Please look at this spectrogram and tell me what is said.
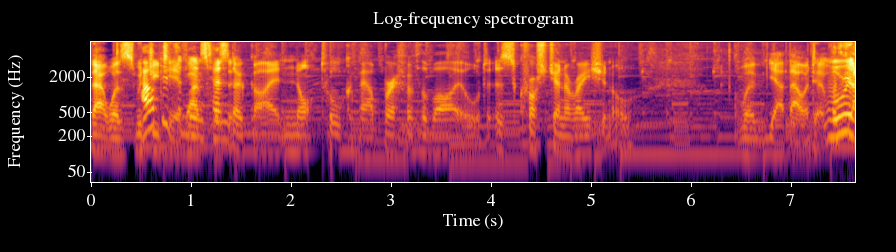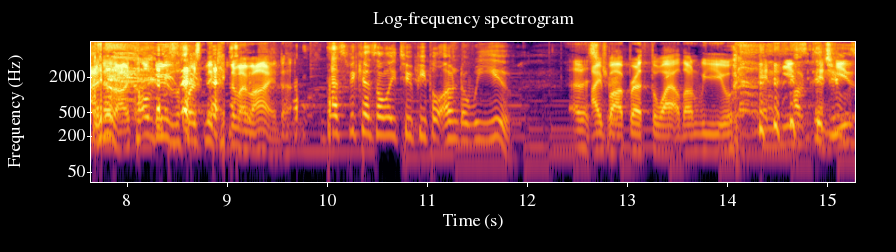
that was with How GTA did the 5 Nintendo specific. guy not talk about Breath of the Wild as cross generational? Well, yeah, that would. Well, I don't know. Call of Duty is the first thing that came to my mind. That's because only two people owned a Wii U. I bought Breath of the Wild on Wii U. And he's, Oh, did and you- he's,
